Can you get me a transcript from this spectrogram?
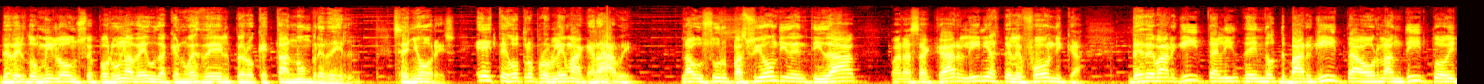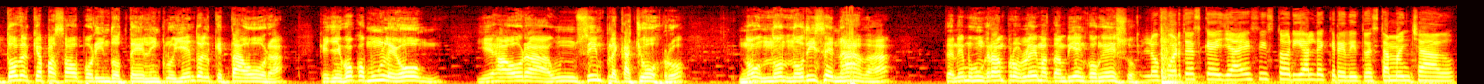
desde el 2011 por una deuda que no es de él, pero que está a nombre de él. Señores, este es otro problema grave. La usurpación de identidad para sacar líneas telefónicas. Desde in- de Varguita, Orlandito y todo el que ha pasado por Indotel, incluyendo el que está ahora, que llegó como un león y es ahora un simple cachorro, no, no, no dice nada. Tenemos un gran problema también con eso. Lo fuerte es que ya ese historial de crédito está manchado.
